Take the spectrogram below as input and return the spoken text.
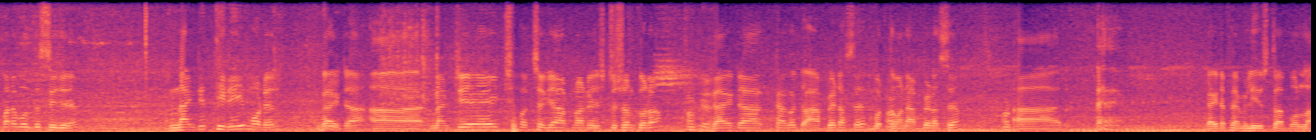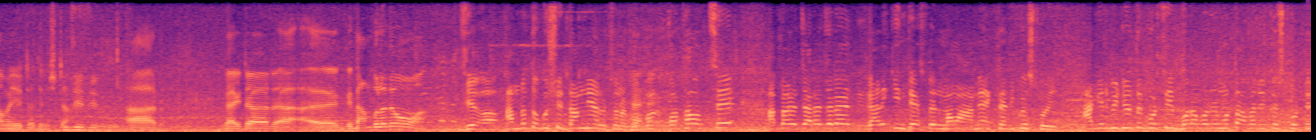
আবারও বলতেছি যে নাইনটি থ্রি মডেল গাড়িটা আর নাইনটি এইট হচ্ছে গিয়ে আপনার রেজিস্ট্রেশন করা। গাড়িটা কাগজ আপডেট আছে বর্তমানে আপডেট আছে। আর গাড়িটা ফ্যামিলি ইউজ তো বললাম এটা জিনিসটা। জি জি। আর গাড়িটার দাম বলে দেবো মামা? যে আমরা তো অবশ্যই দাম নিয়ে আলোচনা করব। হ্যাঁ, কথা হচ্ছে আপনারা যারা যারা গাড়ি কিনতে আসবেন মামা আমি একটা রিকোয়েস্ট করি। আগের ভিডিওতে করছি বরাবরের মতো আবার রিকোয়েস্ট করতে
